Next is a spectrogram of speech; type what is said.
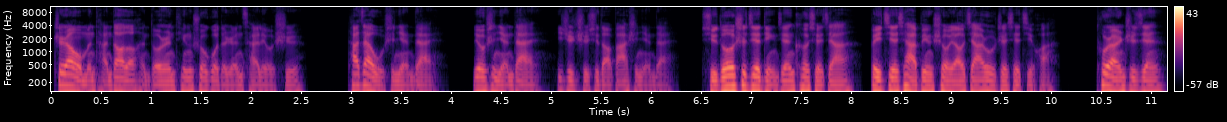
这让我们谈到了很多人听说过的人才流失。他在五十年代、六十年代一直持续到八十年代，许多世界顶尖科学家被接洽并受邀加入这些计划。突然之间，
